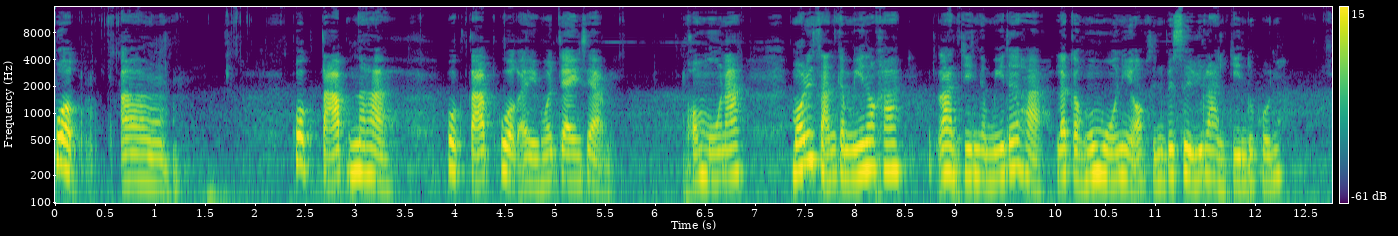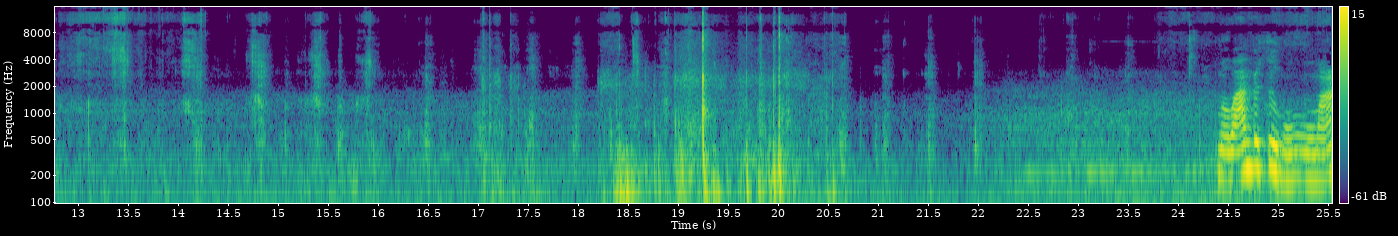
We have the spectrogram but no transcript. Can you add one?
พวกพวกตับนะคะ พวกตับ พวกไอหัวใจเสีย ของหมูนะมอริสันกับมีเนาะค่ะร้านจีนกับมีเด้อค่ะ แล้วก็หูหมูนี่ออมสินไปซื้ออยู่ร้านจีนทุกคนเมื่อวานไปซื้อหูหมูมา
